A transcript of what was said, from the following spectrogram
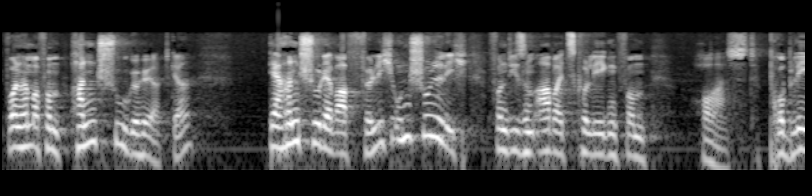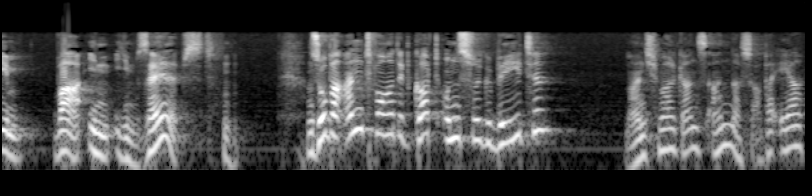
Vorhin haben wir vom Handschuh gehört. Gell? Der Handschuh, der war völlig unschuldig von diesem Arbeitskollegen vom Horst. Problem war in ihm selbst. Und so beantwortet Gott unsere Gebete, manchmal ganz anders, aber er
